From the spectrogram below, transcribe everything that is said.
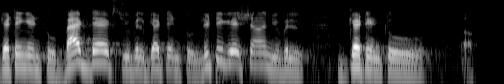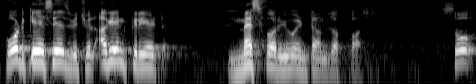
getting into bad debts, you will get into litigation, you will get into uh, court cases, which will again create mess for you in terms of costs. So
